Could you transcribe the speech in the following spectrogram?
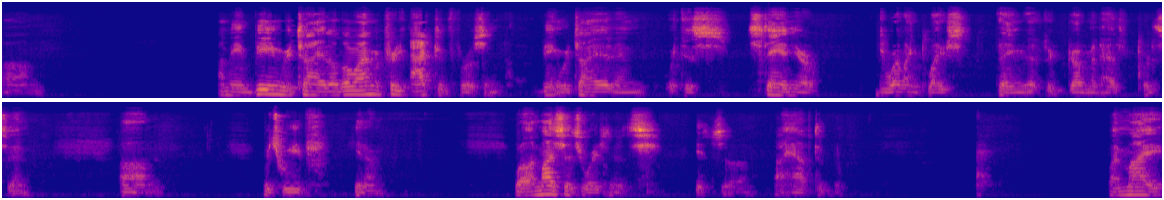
Um, I mean, being retired, although I'm a pretty active person, being retired and with this stay in your dwelling place thing that the government has put us in, um, which we've, you know, well, in my situation, it's it's uh, I have to. By my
